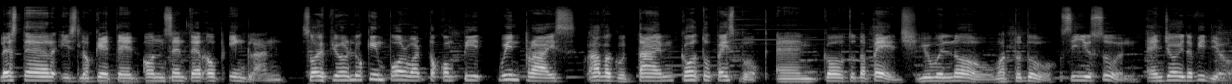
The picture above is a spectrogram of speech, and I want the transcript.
Leicester is located on center of England. So if you're looking forward to compete, win prize, have a good time, go to Facebook and go to the page. You will know what to do. See you soon. Enjoy the video.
